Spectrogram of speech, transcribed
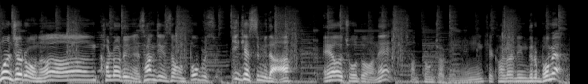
번째로는 컬러링의 상징성을 뽑을 수 있겠습니다. 에어 조던의 전통적인 이렇게 컬러링들을 보면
